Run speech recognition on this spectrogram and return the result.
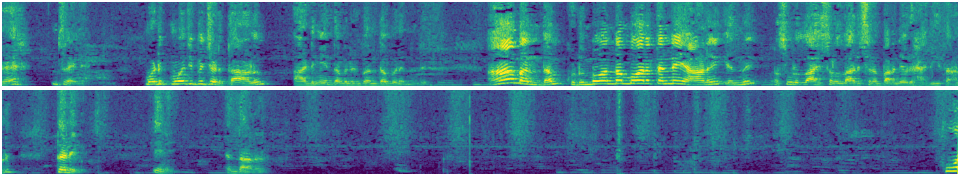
ഏഹ്? മനസ്സിലായില്ലേ? മോചിപ്പിച്ചെടുത്ത ആളും അടിമയും തമ്മിലൊരു ബന്ധം വരുന്നുണ്ട്. ആ ബന്ധം കുടുംബ ബന്ധം പോലെ തന്നെയാണ് എന്ന് റസൂൽ അള്ളാഹി അലൈഹി അലിസ്ലം പറഞ്ഞ ഒരു ഹരീതാണ് തെളിവ്. ഇനി എന്താണ്? ഹുവ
